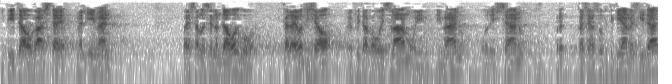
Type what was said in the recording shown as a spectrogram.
i pitao ga šta je mel iman pa je sallallahu alaihi sallam dao odgovor kada je otišao je pitao ga o islamu o imanu o ihsanu kad će nastupiti kijametski dan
